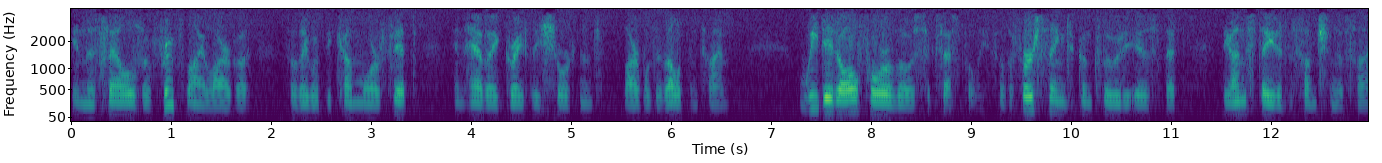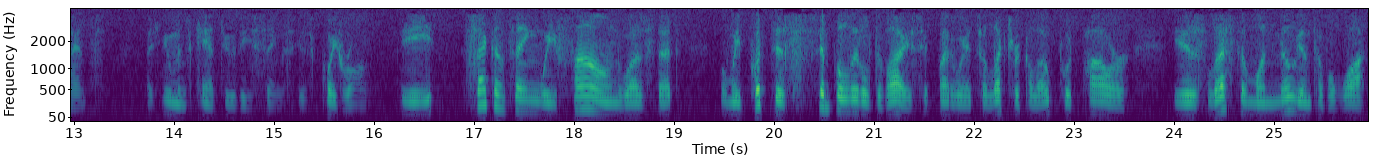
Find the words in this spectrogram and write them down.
in the cells of fruit fly larvae so they would become more fit and have a greatly shortened larval development time we did all four of those successfully. So the first thing to conclude is that the unstated assumption of science that humans can't do these things is quite wrong. The second thing we found was that when we put this simple little device, it, by the way, its electrical output power is less than one millionth of a watt,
